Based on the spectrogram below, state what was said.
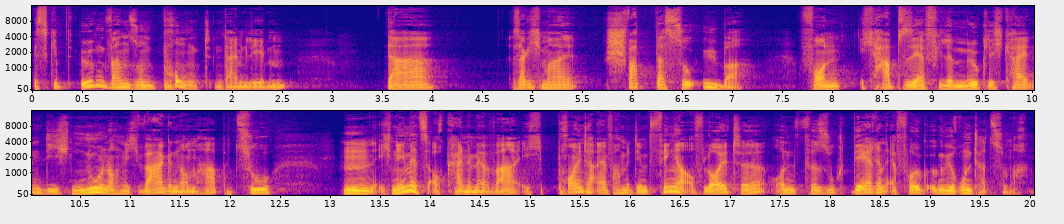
es gibt irgendwann so einen Punkt in deinem Leben, da, sag ich mal, schwappt das so über von ich habe sehr viele Möglichkeiten, die ich nur noch nicht wahrgenommen habe, zu hm, ich nehme jetzt auch keine mehr wahr, ich pointe einfach mit dem Finger auf Leute und versuche deren Erfolg irgendwie runterzumachen.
